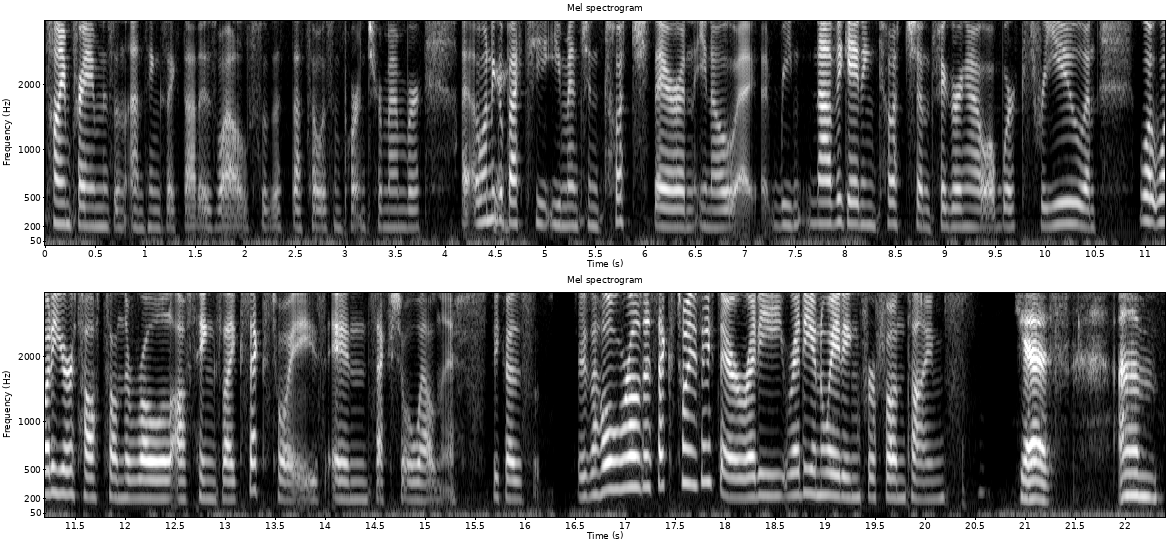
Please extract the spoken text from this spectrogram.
time frames and, and things like that as well. So that that's always important to remember. I, I want to go back to you mentioned touch there, and you know, uh, re- navigating touch and figuring out what works for you. And what what are your thoughts on the role of things like sex toys in sexual wellness? Because there's a whole world of sex toys out there ready ready and waiting for fun times. Yes. Um,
